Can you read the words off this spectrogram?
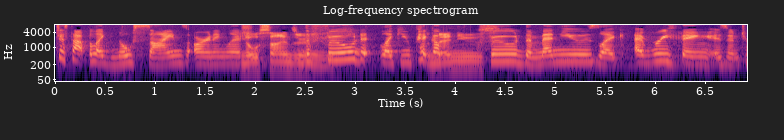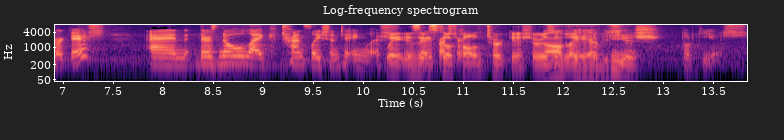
Just that, but like no signs are in English. No signs are the in English. food, like you pick The up menus. food, the menus, like everything is in Turkish, and there's no like translation to English. Wait, is it still called Turkish or is Okay, it like yeah. Turkish? Turkish?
